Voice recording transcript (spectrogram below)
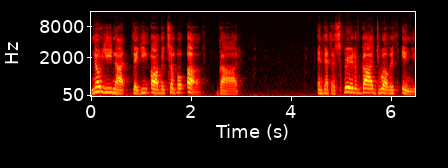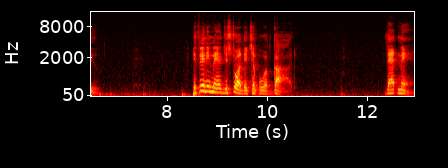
Know ye not that ye are the temple of God, and that the Spirit of God dwelleth in you. If any man destroy the temple of God, that man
